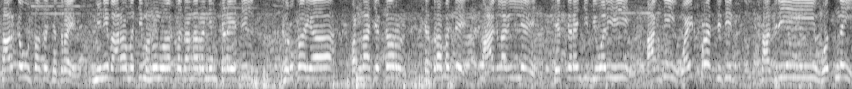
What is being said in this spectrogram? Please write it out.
सारखं ऊसाचं क्षेत्र आहे. मिनी बारामती म्हणून ओळखलं जाणारं निमखेडा येथील खरोखर या पन्नास एकर क्षेत्रामध्ये आग लागलेली आहे. शेतकऱ्यांची दिवाळी ही अगदी वाईट परिस्थितीत साजरी होत नाही.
